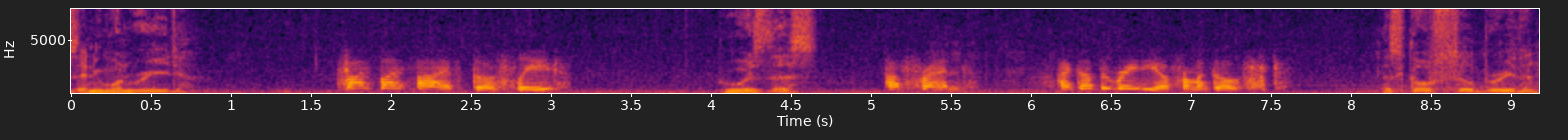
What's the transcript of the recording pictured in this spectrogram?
Does anyone read? 555, Ghost Lead. Who is this? A friend. I got the radio from a ghost. This ghost still breathing?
